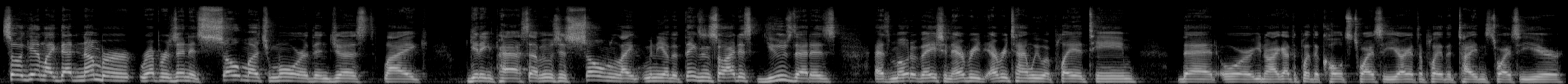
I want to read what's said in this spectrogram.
So again, like that number represented so much more than just like getting passed up. It was just so like many other things, and so I just used that as as motivation every every time we would play a team that, or you know, I got to play the Colts twice a year. I got to play the Titans twice a year.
